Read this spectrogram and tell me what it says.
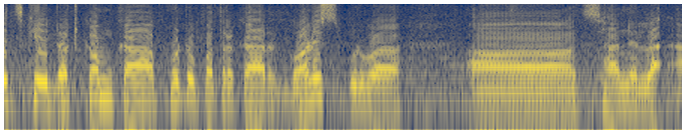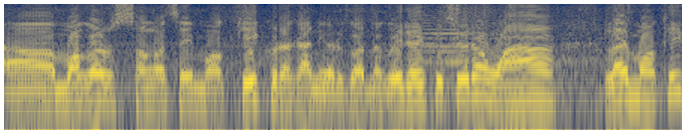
एचके डट कमका फोटो पत्रकार गणेश पूर्व छाने मगरसँग चाहिँ म केही कुराकानीहरू गर्न गइरहेको छु र उहाँलाई म केही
